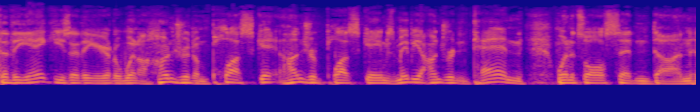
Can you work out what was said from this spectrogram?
that the Yankees, I think, are going to win 100 and plus, 100 plus games, maybe 110 when it's all said and done.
